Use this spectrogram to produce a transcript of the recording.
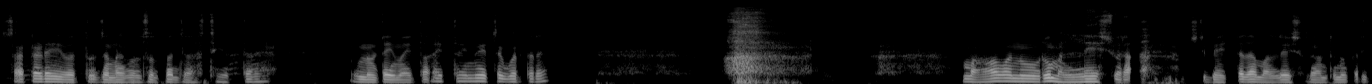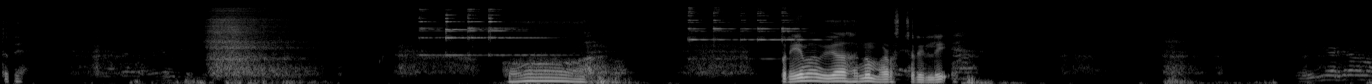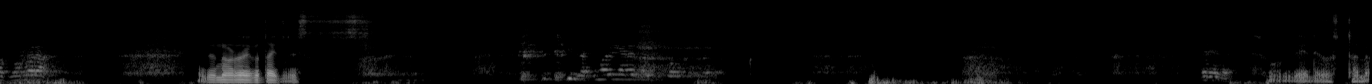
ಸ್ಯಾಟರ್ಡೇ ಇವತ್ತು ಜನಗಳು ಸ್ವಲ್ಪ ಜಾಸ್ತಿ ಇರ್ತಾರೆ. ಇನ್ನೂ ಟೈಮ್ ಆಯ್ತಾ? ಆಯ್ತಾ, ಇನ್ನೂ ಹೆಚ್ಚಾಗಿ ಬರ್ತಾರೆ. ಮಾವನೂರು ಮಲ್ಲೇಶ್ವರ. ಬೆಟ್ಟದ ಮಲ್ಲೇಶ್ವರ ಅಂತಲೂ ಕರೀತಾರೆ. ಓ ಪ್ರೇಮ ವಿವಾಹನೂ ಮಾಡಿಸ್ತಾರೆ ಇಲ್ಲಿ. ಇದು ನೋಡಿದ್ರೆ ಗೊತ್ತಾಯ್ತದೆ. ಸೊ ದೇವಸ್ಥಾನ.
